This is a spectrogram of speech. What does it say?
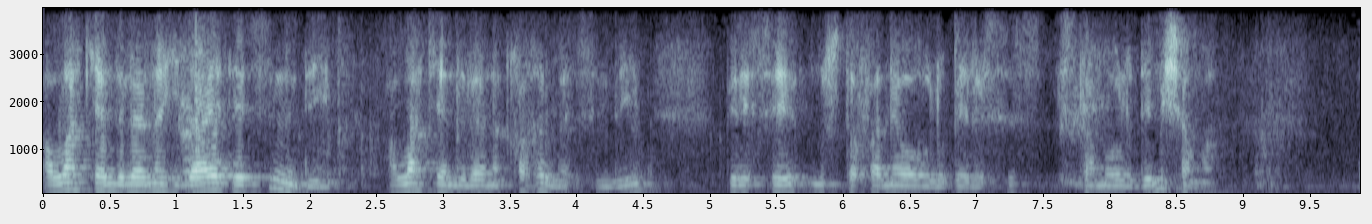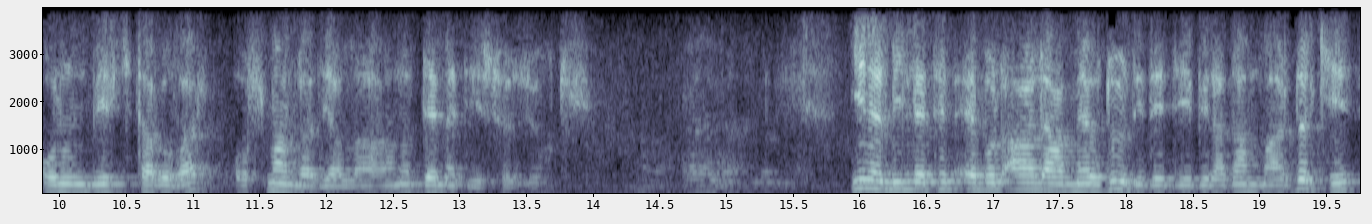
Allah kendilerine hidayet etsin mi diyeyim. Allah kendilerine kahır etsin diyeyim. Birisi Mustafa Neoğlu belirsiz, İslamoğlu demiş ama onun bir kitabı var. Osman radıyallahu anh'a demediği söz yoktur. Yine milletin Ebul Ala Mevdudi dediği bir adam vardır ki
